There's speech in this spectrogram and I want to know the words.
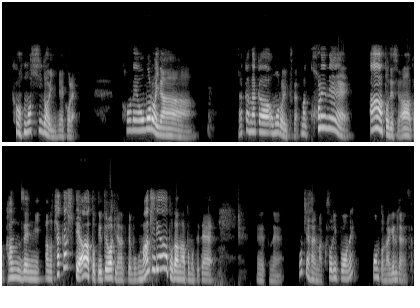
面白いね、これ。これおもろいななかなかおもろいつか。まあ、これね、アートですよ、アート。完全に。あの、茶化してアートって言ってるわけじゃなくて、僕マジでアートだなと思ってて、えっ、ー、とね、落合さんにまあクソリップをね、ポンと投げるじゃないですか。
